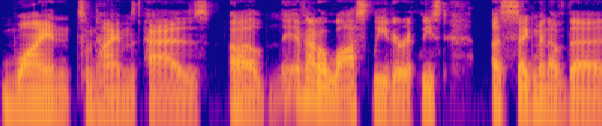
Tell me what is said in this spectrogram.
wine sometimes as uh if not a lost leader at least a segment of the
